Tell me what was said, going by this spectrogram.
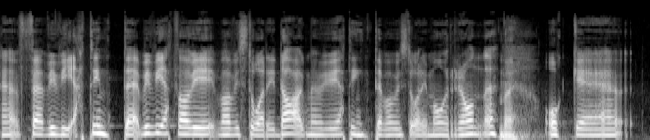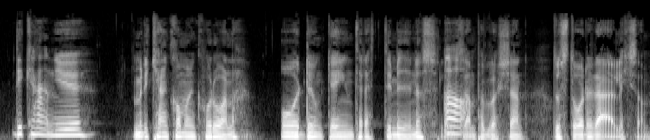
Eh, för vi vet inte, vi vet vad vi, vad vi står idag, men vi vet inte vad vi står imorgon. nej. Och eh, det kan ju, Men det kan komma en corona och dunka in 30 minus liksom, Ja. på börsen. Då står det där liksom.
